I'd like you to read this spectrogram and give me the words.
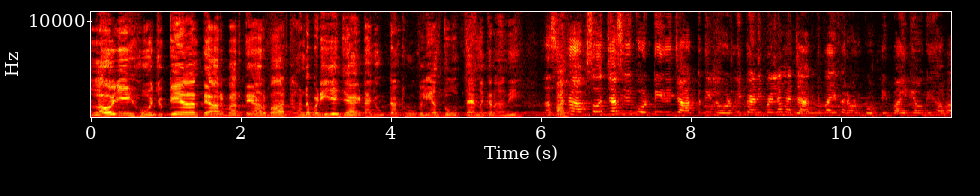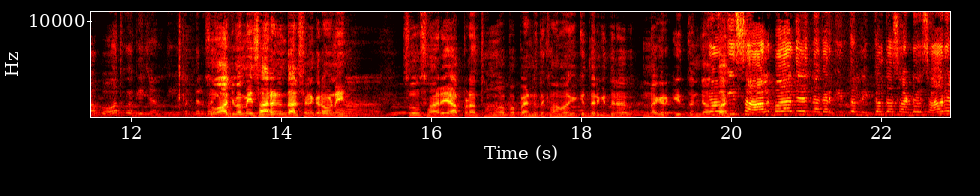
ਲਓ ਜੀ ਹੋ ਚੁੱਕੇ ਆ ਤਿਆਰ ਬਰ ਤਿਆਰ ਬਾਹਰ ਠੰਡ ਬੜੀ ਜੇ ਜੈਕਟਾਂ ਜੁਕਟਾਂ ਠੋਕ ਲੀਆਂ ਦੋ ਤਿੰਨ ਕਰਾਂ ਦੀ। ਅਸੀਂ ਤਾਂ ਆਪ ਸੋਚਿਆ ਸੀ ਕੋਟੀ ਦੀ ਜਾਕਟ ਦੀ ਲੋੜ ਨਹੀਂ ਪੈਣੀ। ਪਹਿਲਾਂ ਮੈਂ ਜਾਕਟ ਪਾਈ ਫਿਰ ਹੁਣ ਕੋਟੀ ਪਾਈ ਕਿਉਂਕਿ ਹਵਾ ਬਹੁਤ ਵਗੀ ਜਾਂਦੀ ਹੈ ਬੱਦਲ ਸੋ ਅੱਜ ਮੰਮੀ ਸਾਰਿਆਂ ਨੂੰ ਦਰਸ਼ਨ ਕਰਾਉਣੇ। ਸੋ ਸਾਰੇ ਆਪਣਾ ਤੁਹਾਨੂੰ ਆਪਾਂ ਪਿੰਡ ਦਿਖਾਵਾਂਗੇ ਕਿੱਧਰ ਕਿੱਧਰ ਨਗਰ ਕੀਰਤਨ ਜਾਂਦਾ। ਕਿਉਂਕਿ ਸਾਲ ਬਾਅਦ ਇਹ ਨਗਰ ਕੀਰਤਨ ਨਿਕਲਦਾ ਸਾਡੇ ਸਾਰੇ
